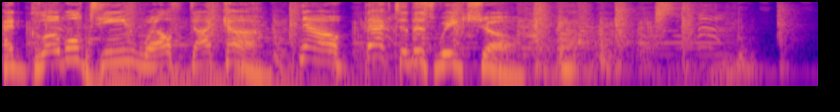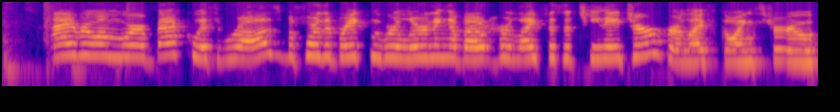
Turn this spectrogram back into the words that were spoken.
at globalteenwealth.com. Now, back to this week's show. Hi, everyone. We're back with Roz. Before the break, we were learning about her life as a teenager, her life going through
